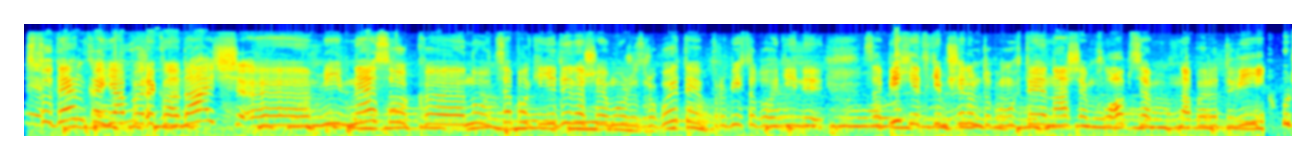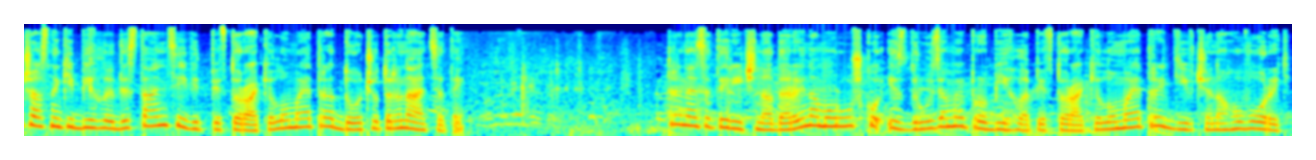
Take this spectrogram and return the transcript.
Студентка, я перекладач. е, Мій внесок е, ну це поки єдине, що я можу зробити. Пробігти благодійний забіг і таким чином допомогти нашим хлопцям на передовій. Учасники бігли дистанції від півтора кілометра до 14. 13-річна Дарина Морушко із друзями пробігла півтора кілометри. Дівчина говорить,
